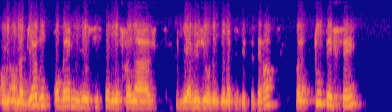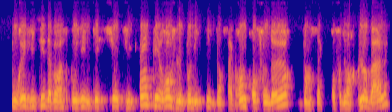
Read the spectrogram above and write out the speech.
on, a bien d'autres problèmes liés au système de freinage, liés à l'usure des pneumatiques, etc. Voilà, tout est fait pour éviter d'avoir à se poser une question qui interroge le politique dans sa grande profondeur, dans sa profondeur globale,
